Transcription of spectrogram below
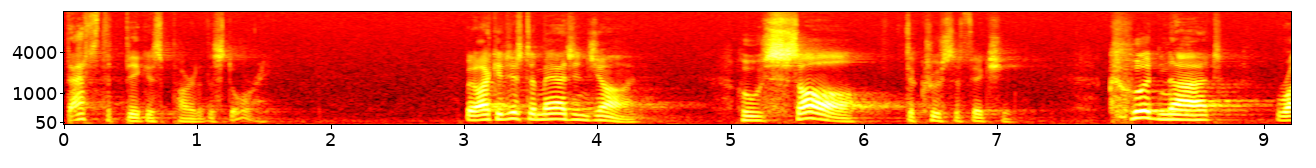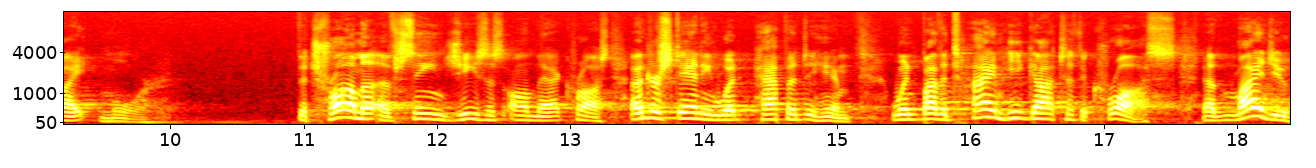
that's the biggest part of the story. But I could just imagine John, who saw the crucifixion, could not write more. The trauma of seeing Jesus on that cross, understanding what happened to him. When by the time he got to the cross, now mind you,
